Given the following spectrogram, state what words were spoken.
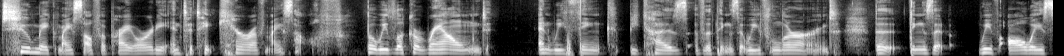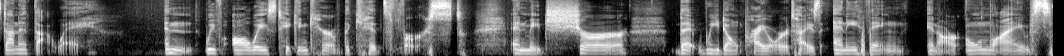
to make myself a priority and to take care of myself. But we look around and we think because of the things that we've learned, the things that we've always done it that way. And we've always taken care of the kids first and made sure that we don't prioritize anything in our own lives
